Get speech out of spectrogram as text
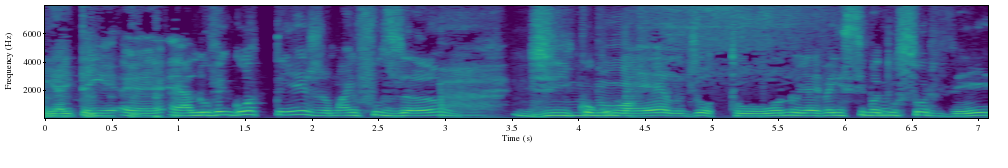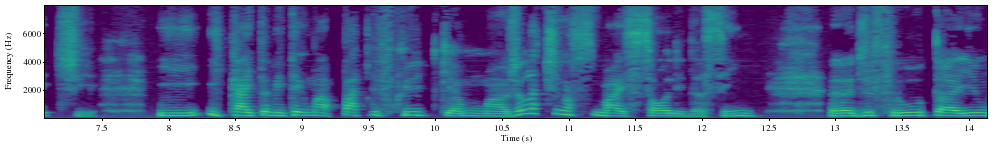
E aí tem é, é, a nuvem goteja, uma infusão de cogumelo Nossa. de outono, e aí vai em cima de um sorvete. E, e cai também, tem uma pâte de fruit, que é uma gelatina mais sólida, assim, eh, de fruta e um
